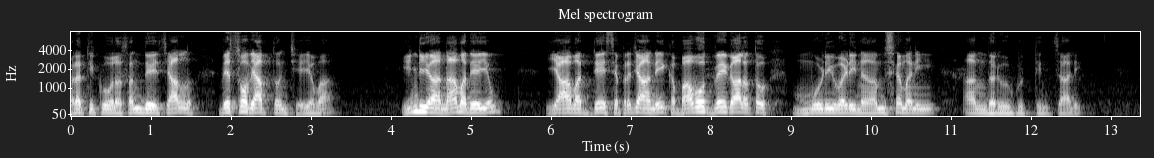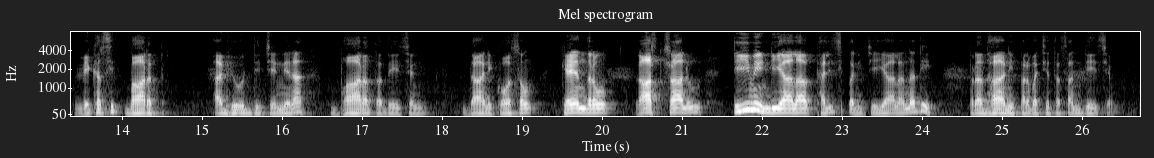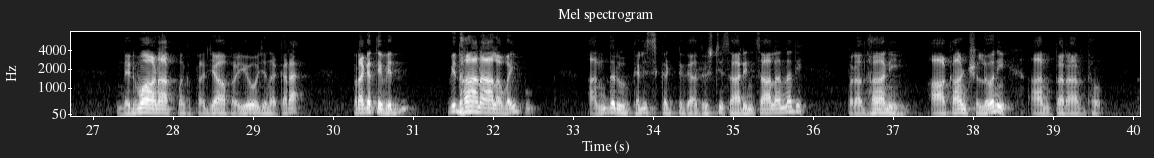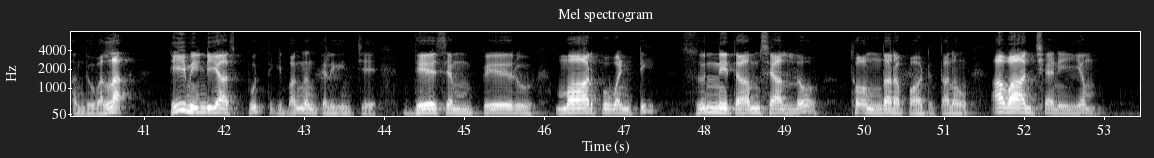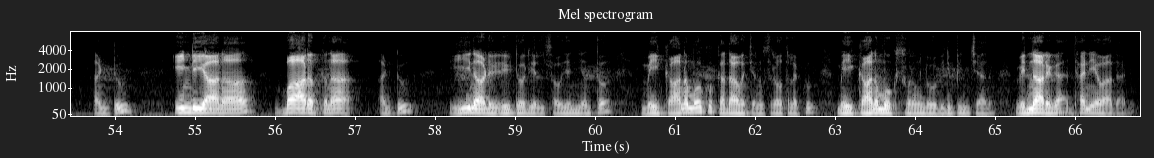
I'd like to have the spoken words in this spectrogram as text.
ప్రతికూల సందేశాలను విశ్వవ్యాప్తం చేయవా? ఇండియా నామధేయం యావత్ దేశ ప్రజానేక భావోద్వేగాలతో ముడివడిన అంశమని అందరూ గుర్తించాలి. వికసిత్ భారత్ అభివృద్ధి చెందిన భారతదేశం. దానికోసం కేంద్రం రాష్ట్రాలు టీమిండియాలా కలిసి పనిచేయాలన్నది ప్రధాని ప్రవచిత సందేశం. నిర్మాణాత్మక ప్రజా ప్రయోజనకర ప్రగతి విద్ విధానాల వైపు అందరూ కలిసికట్టుగా దృష్టి సారించాలన్నది ప్రధాని ఆకాంక్షలోని అంతరార్థం. అందువల్ల టీమిండియా స్ఫూర్తికి భంగం కలిగించే దేశం పేరు మార్పు వంటి సున్నిత అంశాల్లో తొందరపాటుతనం అవాంఛనీయం అంటూ ఇండియానా భారత్నా అంటూ ఈనాడు ఎడిటోరియల్ సౌజన్యంతో మీ కానమోకు కథావచన శ్రోతలకు మీ కానమోకు స్వరంలో వినిపించాను. విన్నారుగా? ధన్యవాదాలు.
